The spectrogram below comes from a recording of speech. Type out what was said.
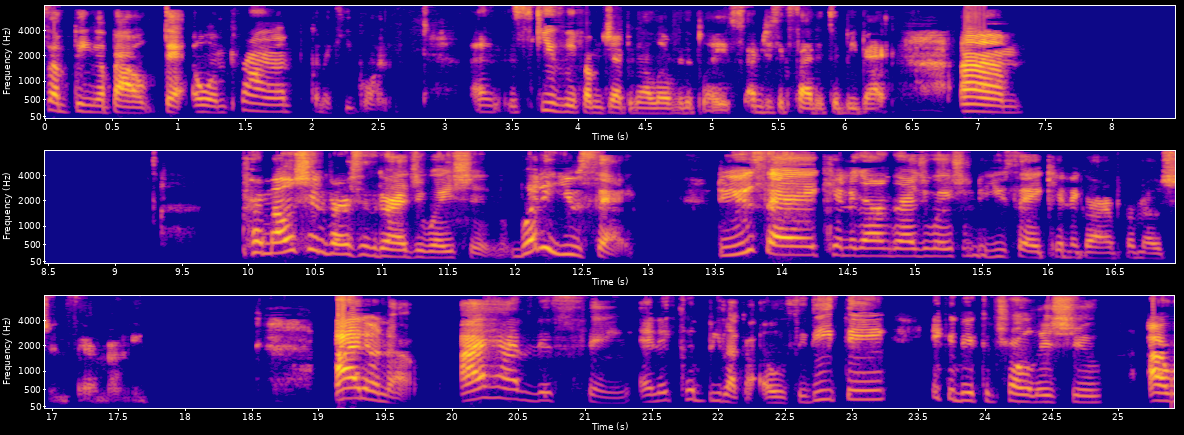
something about that. Oh, and prom. I'm gonna keep going. And excuse me if I'm jumping all over the place. I'm just excited to be back. Um, promotion versus graduation. What do you say? Do you say kindergarten graduation? Do you say kindergarten promotion ceremony? I don't know. I have this thing, and it could be like an OCD thing, it could be a control issue. I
